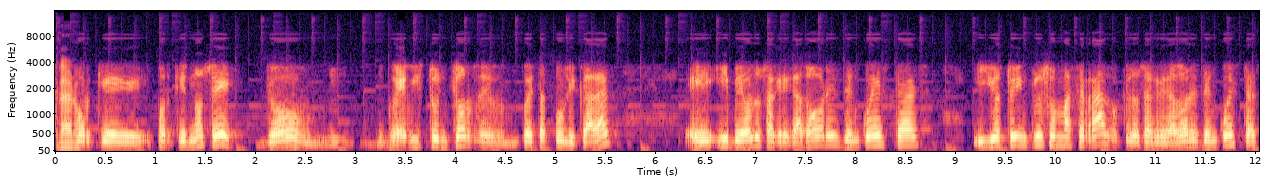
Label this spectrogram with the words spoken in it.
Claro. Porque, porque no sé, yo he visto un chorro de encuestas publicadas eh, y veo los agregadores de encuestas y yo estoy incluso más cerrado que los agregadores de encuestas.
